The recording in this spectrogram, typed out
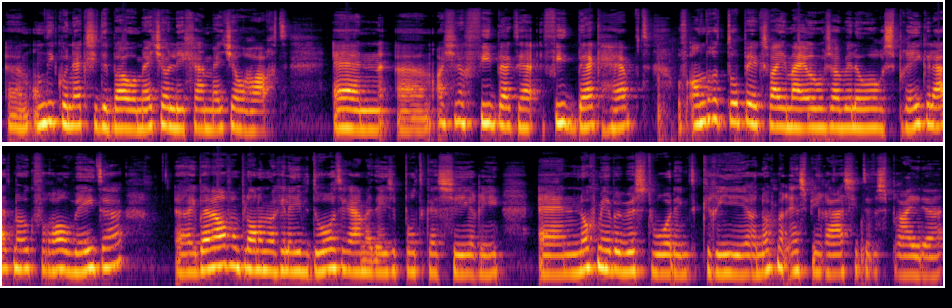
Um, om die connectie te bouwen met jouw lichaam, met jouw hart. En um, als je nog feedback, feedback hebt of andere topics waar je mij over zou willen horen spreken, laat me ook vooral weten. Uh, ik ben wel van plan om nog even door te gaan met deze podcastserie. En nog meer bewustwording te creëren, nog meer inspiratie te verspreiden.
